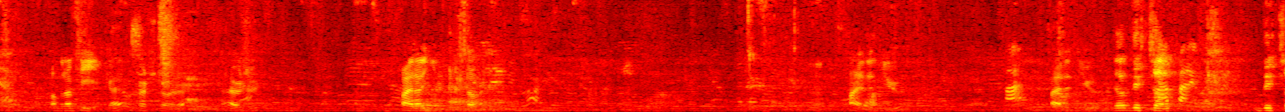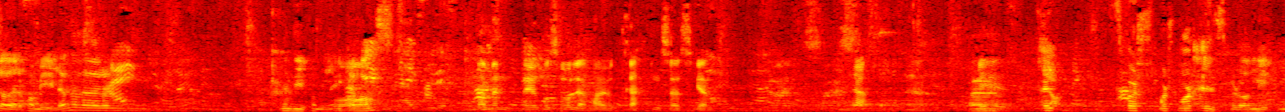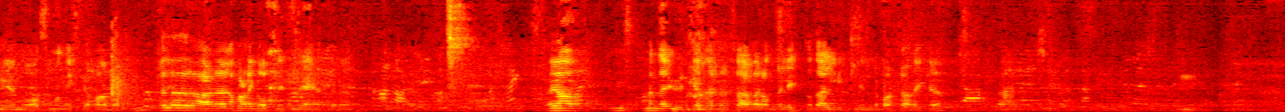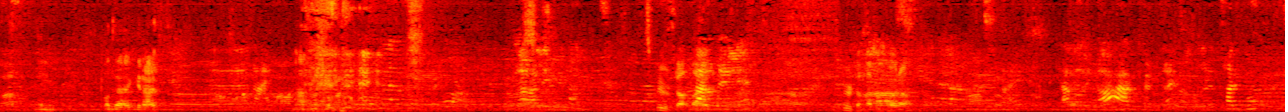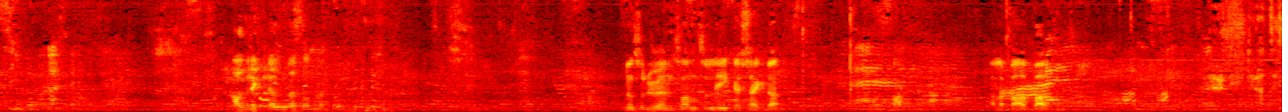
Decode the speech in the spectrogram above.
Ja, Han drar fika jo første året. Det er jo sjukt. Feira jul sammen. Feiret jul. Hæ? Feiret jul. Ja, ditt har jul. Ditcha dere familien, eller? Men din familie, ikke hans? Nei, men jeg og jo har jo 13 søsken. Ja. Eh, el- Spørs, spørsmål elsker du han like mye nå som han ikke har barten? Eller er det, har det gått litt ned etter det? Ja, men det utjevner seg hverandre litt, og det er litt mindre bart, er det ikke? Ja, er. Mm. Og det er greit. Spurte han deg med. Spurte han deg på forhånd? Jeg det. Aldri kledd meg sånn. Men så du er en sånn som liker skjegg, da? Eller bare at nei,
